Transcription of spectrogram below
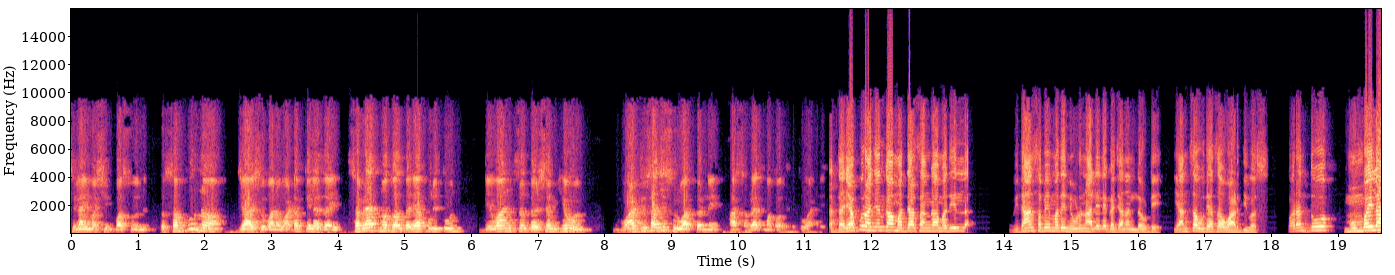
शिलाई मशीन पासून तर संपूर्ण ज्या हिशोबानं वाटप केलं जाईल सगळ्यात महत्वाचं दर्यापूर इथून देवांचं दर्शन घेऊन वाढदिवसाची सुरुवात करणे हा सगळ्यात महत्त्वाचा हेतू आहे. दर्यापूर अंजनगाव मतदारसंघामधील विधानसभेमध्ये निवडून आलेले गजानन लवटे यांचा उद्याचा वाढदिवस. परंतु मुंबईला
